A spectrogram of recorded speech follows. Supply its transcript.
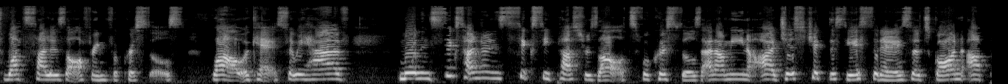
what sellers are offering for crystals. Wow, okay, so we have more than 660 plus results for crystals. And I mean, I just checked this yesterday. So it's gone up.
